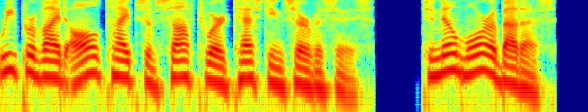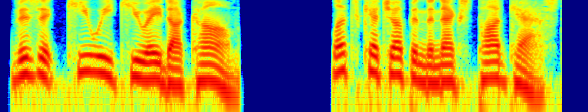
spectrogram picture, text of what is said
We provide all types of software testing services. To know more about us, visit kiwiqa.com. Let's catch up in the next podcast.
